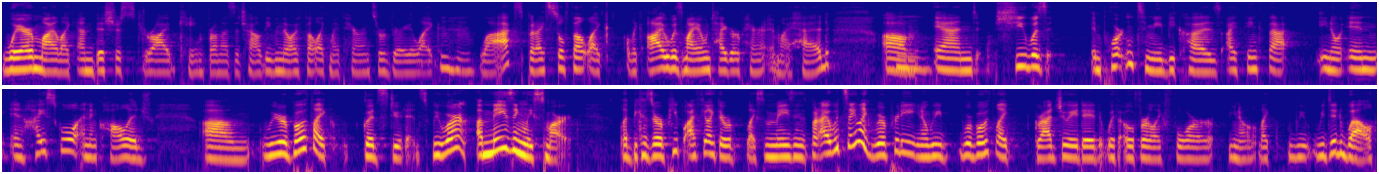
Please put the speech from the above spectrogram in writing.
where my like ambitious drive came from as a child even though I felt like my parents were very like mm-hmm. lax but I still felt like like I was my own tiger parent in my head um, mm. and she was important to me because I think that you know, in in high school and in college, um, we were both like good students. We weren't amazingly smart, like because there were people. I feel like there were like some amazing, but I would say like we were pretty. You know, we were both like graduated with over like four. You know, like we we did well.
